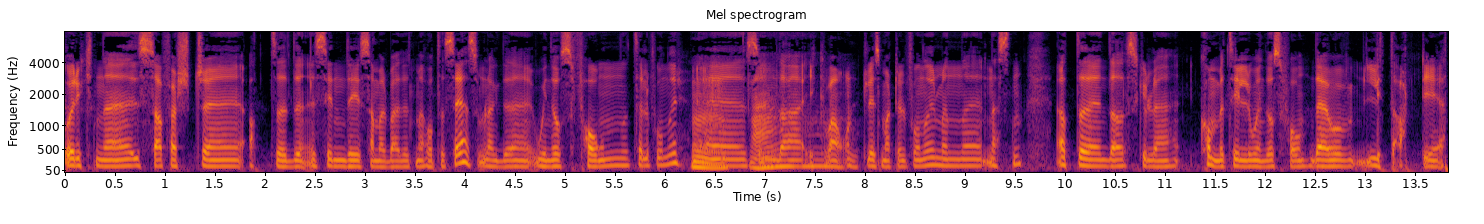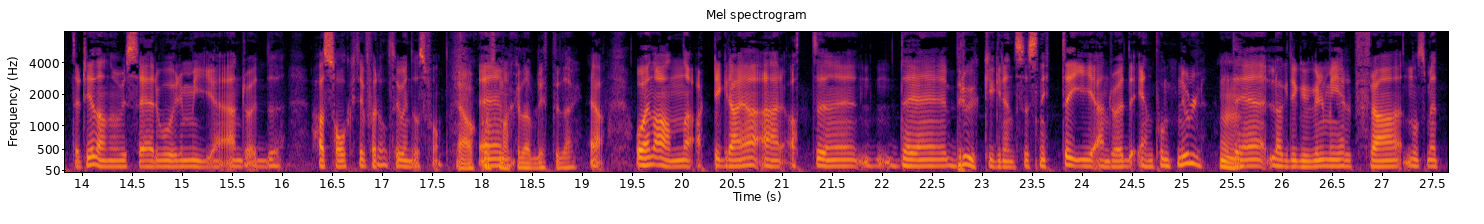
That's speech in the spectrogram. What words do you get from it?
Og ryktene sa først eh, at eh, det, siden de samarbeidet med HTC, som lagde Windows Phone-telefoner, Mm. eh, som Ah. da ikke var ordentlige smarttelefoner, men eh, nesten, at eh, da skulle komme til Windows Phone. Det er jo litt artig i ettertid, da, når vi ser hvor mye Android har solgt i forhold til Windows Phone. Ja, og hvordan Eh, markedet har blitt i dag. Ja, Og en annen artig greie er at eh, det brukergrensesnittet i Android 1.0, Mm. det lagde Google med hjelp fra noe som het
